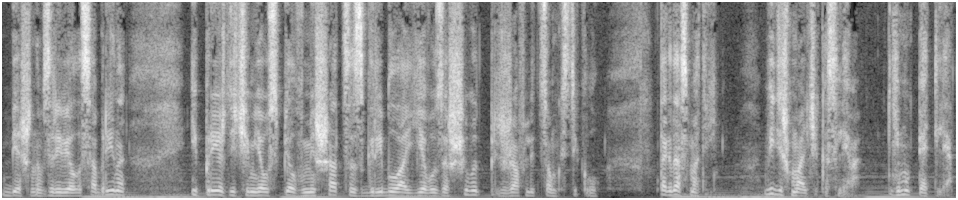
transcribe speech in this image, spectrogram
Бешено взревела Сабрина, и прежде чем я успел вмешаться, сгребла Еву за шивот, прижав лицом к стеклу. «Тогда смотри. Видишь мальчика слева? Ему пять лет.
